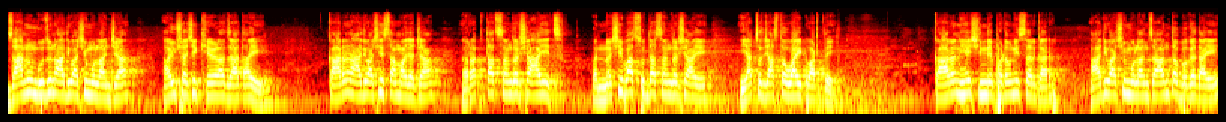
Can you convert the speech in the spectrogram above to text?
जाणून बुजून आदिवासी मुलांच्या आयुष्याशी खेळला जात आहे. कारण आदिवासी समाजाच्या रक्तात संघर्ष आहेच पण नशिबातसुद्धा संघर्ष आहे याचं जास्त वाईट वाटते कारण हे शिंदे फडणवीस सरकार आदिवासी मुलांचा अंत बघत आहे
